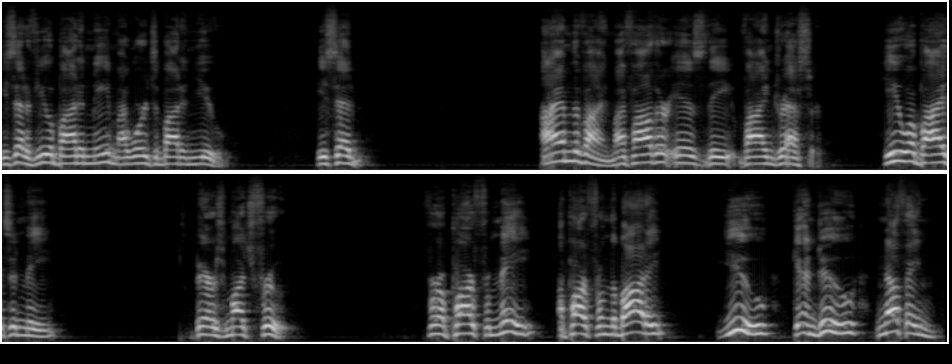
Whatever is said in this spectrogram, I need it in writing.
He said, If you abide in me, my words abide in you. He said, I am the vine, my Father is the vine dresser. He who abides in me bears much fruit. For apart from me, apart from the body, you can do nothing.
